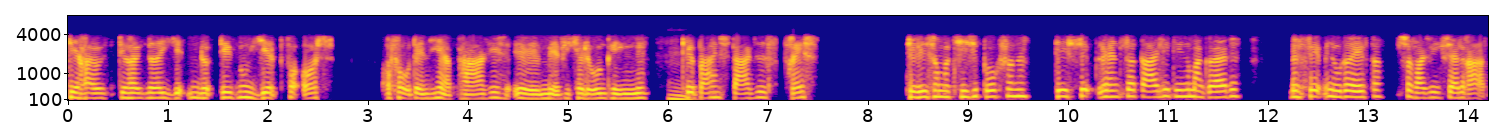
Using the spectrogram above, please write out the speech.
Det har jo det har ikke noget hjælp, det er ikke nogen hjælp for os at få den her pakke øh, med, at vi kan låne pengene. Mm. Det er bare en stakket frist. Det er ligesom at tisse i bukserne. Det er simpelthen så dejligt, når man gør det. Men fem minutter efter, så er det faktisk ikke særlig rart.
